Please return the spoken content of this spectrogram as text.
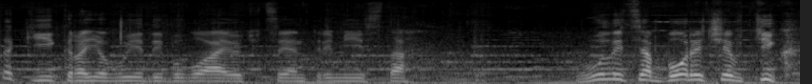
Такі краєвиди бувають в центрі міста. Вулиця Боричев Тік.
